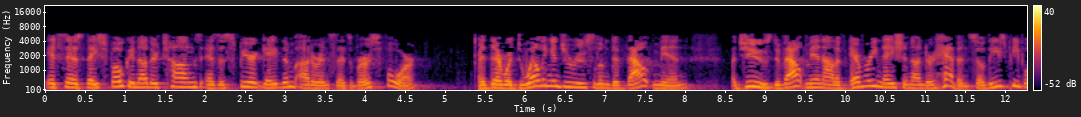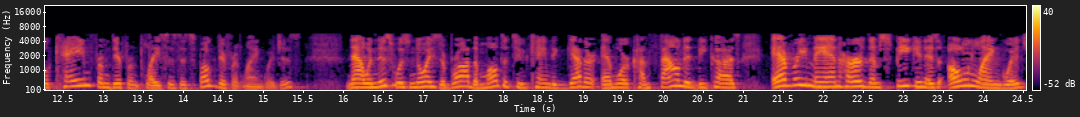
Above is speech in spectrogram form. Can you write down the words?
It says, They spoke in other tongues as the Spirit gave them utterance. That's verse 4. And there were dwelling in Jerusalem devout men, Jews, devout men out of every nation under heaven. So these people came from different places that spoke different languages. Now, when this was noised abroad, the multitude came together and were confounded because every man heard them speak in his own language.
